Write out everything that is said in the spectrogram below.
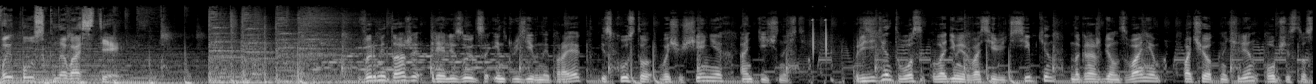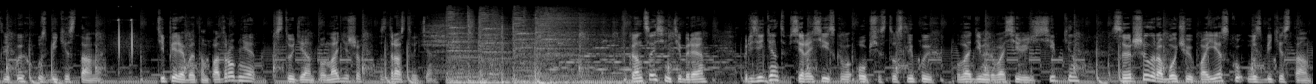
Выпуск новостей. В Эрмитаже реализуется инклюзивный проект «Искусство в ощущениях. Античность». Президент ВОЗ Владимир Васильевич Сипкин награжден званием «Почетный член Общества слепых Узбекистана». Теперь об этом подробнее. В студии Антон Агишев. Здравствуйте. В конце сентября Президент Всероссийского общества слепых Владимир Васильевич Сипкин совершил рабочую поездку в Узбекистан.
